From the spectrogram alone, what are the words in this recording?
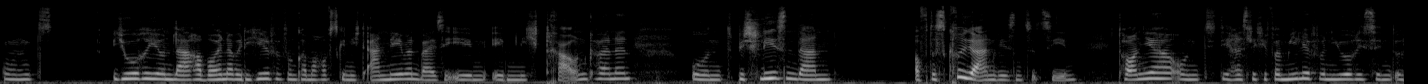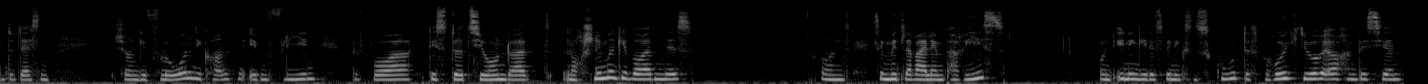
Und Juri und Lara wollen aber die Hilfe von Komorowski nicht annehmen, weil sie ihm eben nicht trauen können und beschließen dann, auf das Krüger-Anwesen zu ziehen. Tonja und die restliche Familie von Juri sind unterdessen schon geflohen. Die konnten eben fliehen, bevor die Situation dort noch schlimmer geworden ist und sind mittlerweile in Paris und ihnen geht es wenigstens gut. Das beruhigt Juri auch ein bisschen.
